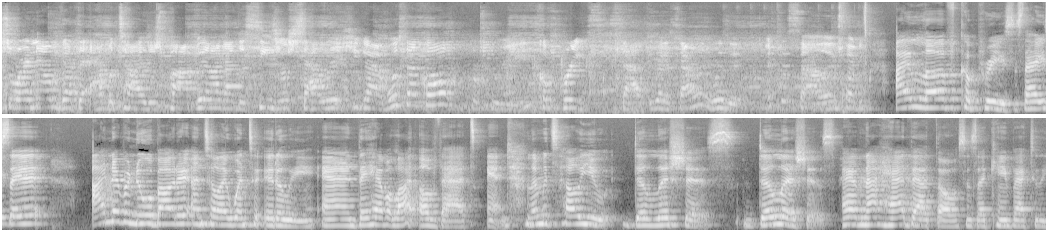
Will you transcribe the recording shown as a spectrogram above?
So right now we got the appetizers popping. I got the Caesar salad. She got what's that called? Capri. Caprese salad. Is that a salad? What is it? It's a salad. I I love caprese. Is that how you say it? I never knew about it until I went to Italy and they have a lot of that. And let me tell you, delicious, delicious. I have not had that though since I came back to the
